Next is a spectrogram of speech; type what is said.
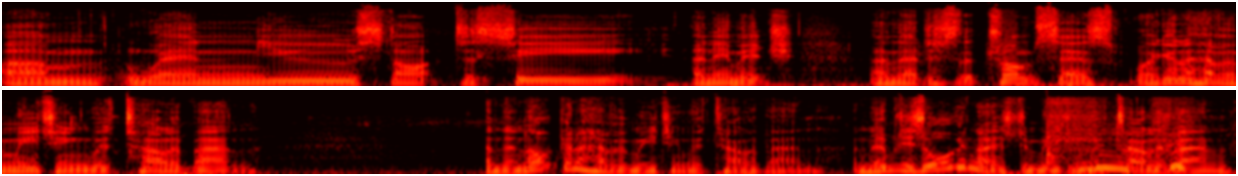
um, when you start to see an image, and that is that Trump says we're going to have a meeting with Taliban, and they're not going to have a meeting with Taliban, and nobody's organised a meeting with Taliban.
